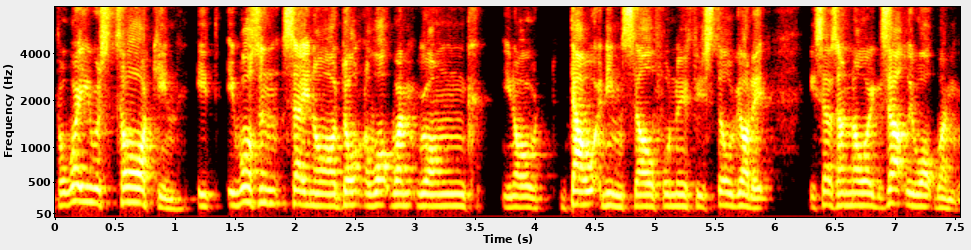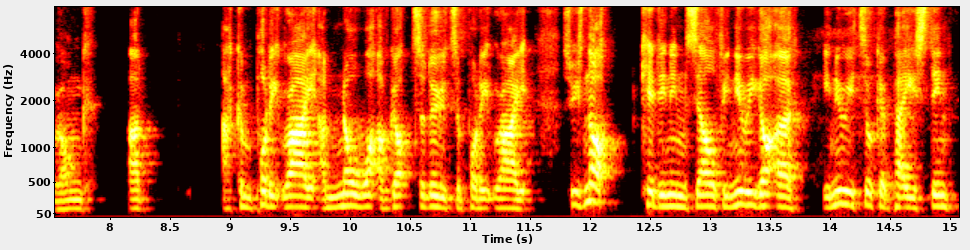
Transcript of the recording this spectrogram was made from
the way he was talking, he, he wasn't saying, "Oh, I don't know what went wrong," you know, doubting himself, wondering if he still got it. He says, "I know exactly what went wrong. I I can put it right. I know what I've got to do to put it right." So he's not kidding himself. He knew he got a, he knew he took a pasting.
